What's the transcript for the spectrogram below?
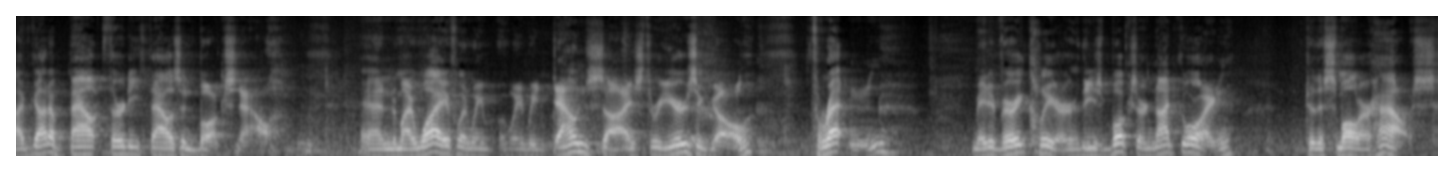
I've got about 30,000 books now. And my wife, when we, when we downsized three years ago, threatened made it very clear these books are not going to the smaller house.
